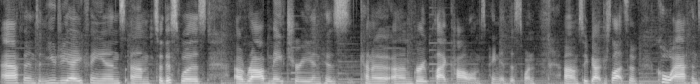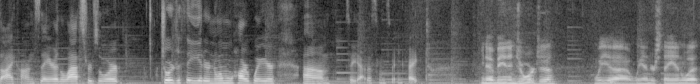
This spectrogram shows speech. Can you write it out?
Athens and UGA fans. Um, so, this was uh, Rob Matry and his kind of um, group, Plaid Columns, painted this one. Um, so, you've got just lots of cool Athens icons there The Last Resort, Georgia Theater, Normal Hardware. Um, so, yeah, this one's been great. You know, being in Georgia, we uh, we understand what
